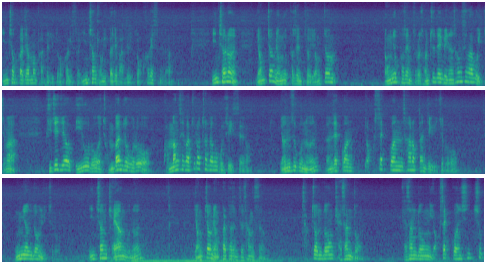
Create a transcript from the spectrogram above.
인천까지 한번 봐드리도록 하겠습니다. 인천 경기까지 봐드리도록 하겠습니다. 인천은 0.06%, 0.06%로 전주 대비는 상승하고 있지만 규제 지역 이후로 전반적으로 관망세가 뚜렷하다고 볼 수 있어요. 연수구는 연세권, 역세권 산업단지 위주로, 옥년동 위주로, 인천 계양구는 0.08% 상승, 작전동, 계산동, 계산동 역세권 신축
